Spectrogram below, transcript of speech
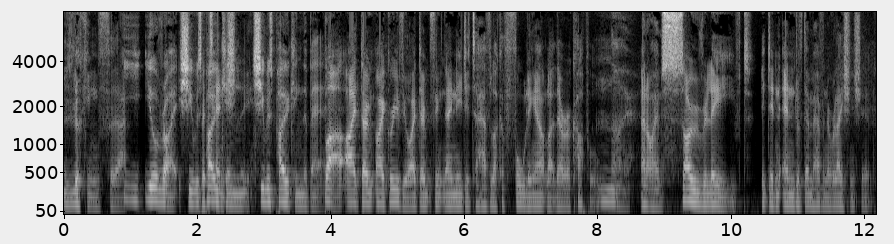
looking for that. Y- You're right. She was poking. She was poking the bear. But I don't. I agree with you. I don't think they needed to have like a falling out like they're a couple. no. And I am so relieved it didn't end with them having a relationship.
